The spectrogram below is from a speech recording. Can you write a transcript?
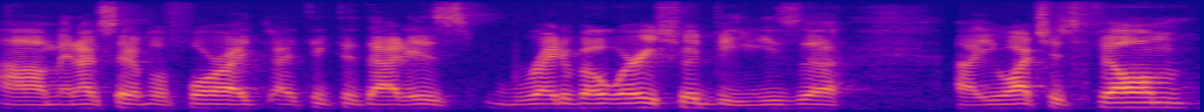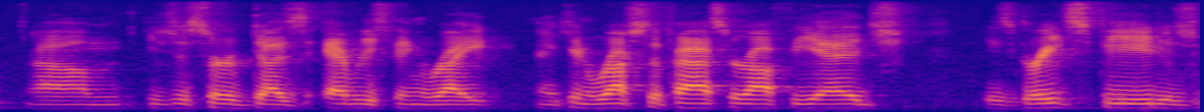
Um, and I've said it before, I, I, think that that is right about where he should be. He's a, uh, you watch his film, um, he just sort of does everything right and can rush the passer off the edge. He's great speed. He's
